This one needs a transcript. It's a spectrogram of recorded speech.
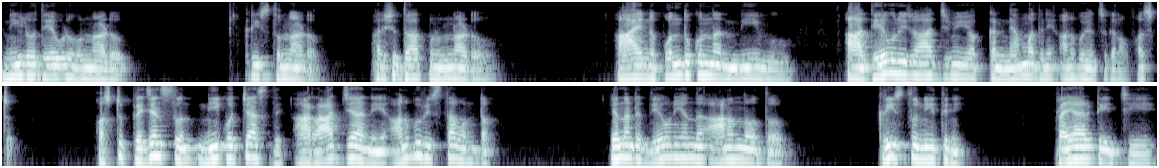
నీలో దేవుడు ఉన్నాడు క్రీస్తున్నాడు పరిశుద్ధాత్ముడు ఉన్నాడు ఆయన పొందుకున్న నీవు ఆ దేవుని రాజ్యం యొక్క నెమ్మదిని అనుభవించగలవు ఫస్ట్. ఫస్ట్ ప్రజెన్స్ నీకు వచ్చేస్తుంది ఆ రాజ్యాన్ని అనుభవిస్తూ ఉంటాం. ఏంటంటే దేవుని యందు ఆనందంతో క్రీస్తు నీతిని ప్రయారిటీ ఇచ్చి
